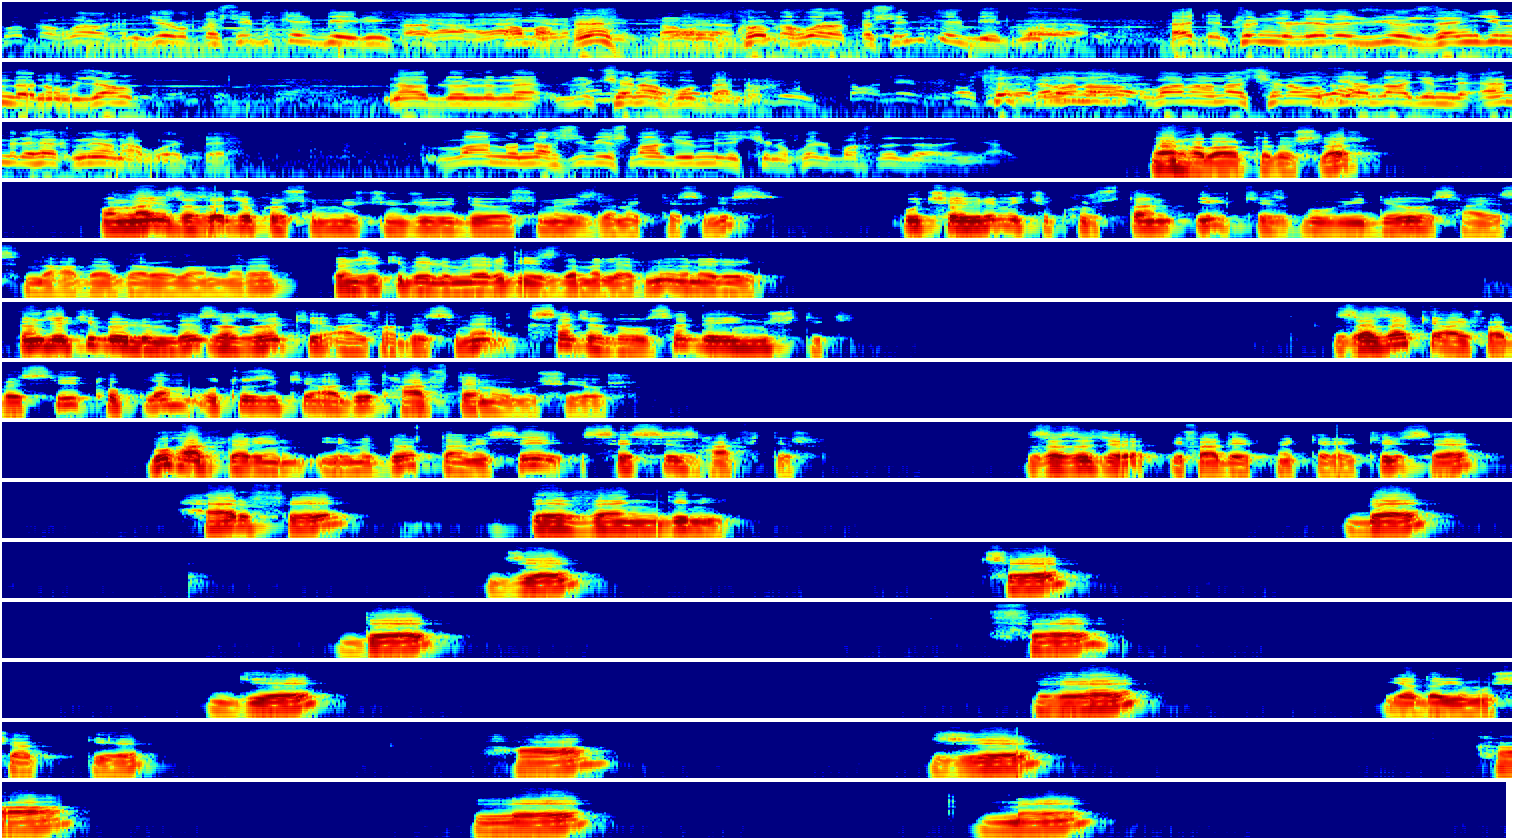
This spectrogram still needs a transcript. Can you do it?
Koka hora jero kasi bikir biri. Ya ya. Tamam. He? Tamam. Ya, ya. Koka hora kasi bikir biri. Hadi tünyeli de ziyo zengin ben olacağım. Na dolume zükena hu bana. Siz bana bana na çena o bir lazım da emri hek ne na vurdu. Vano nasip İsmail ümit için okur baktı zaten yani. Merhaba arkadaşlar. Online Zazaca kursunun 3. videosunu izlemektesiniz. Bu çevrim içi kurstan ilk kez bu video sayesinde haberdar olanlara önceki bölümleri de izlemelerini öneririm. Önceki bölümde Zazaki alfabesine kısaca da olsa değinmiştik. Zazaki alfabesi toplam 32 adet harften oluşuyor. Bu harflerin 24 tanesi sessiz harftir. Zazaca ifade etmek gerekirse herfe bevengini. B C Ç D F G R ya da yumuşak G H J K L M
